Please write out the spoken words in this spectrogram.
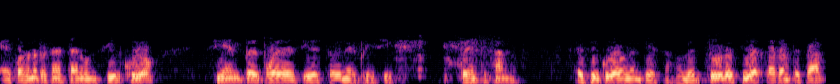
eh, cuando una persona está en un círculo, siempre puede decir estoy en el principio. Estoy empezando. El círculo donde empieza. Donde tú decidas que vas a empezar,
